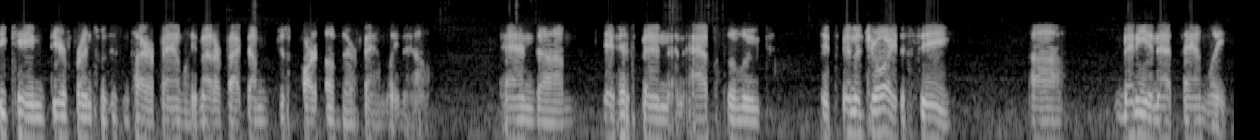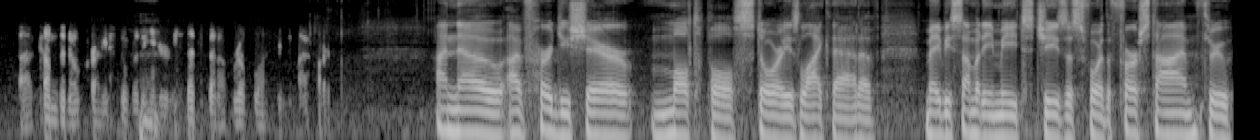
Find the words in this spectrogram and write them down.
became dear friends with his entire family. Matter of fact, I'm just part of their family now. And um, it has been an absolute, it's been a joy to see uh, many in that family uh, come to know Christ over the years. That's been a real blessing to my heart. I know I've heard you share multiple stories like that of maybe somebody meets Jesus for the first time through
